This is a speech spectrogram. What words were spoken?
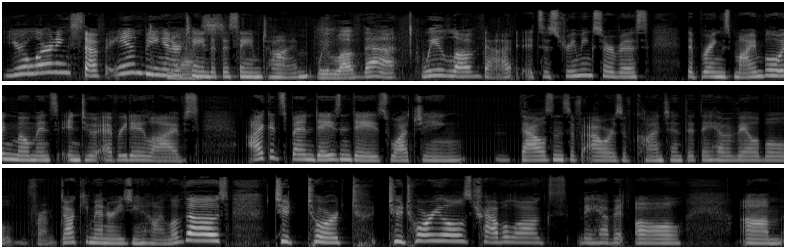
you're learning stuff and being entertained Yes. at the same time. We love that. We love that. It's a streaming service that brings mind blowing moments into everyday lives. I could spend days and days watching thousands of hours of content that they have available from documentaries, you know how I love those, to t- tutorials, travel logs. They have it all. Um,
